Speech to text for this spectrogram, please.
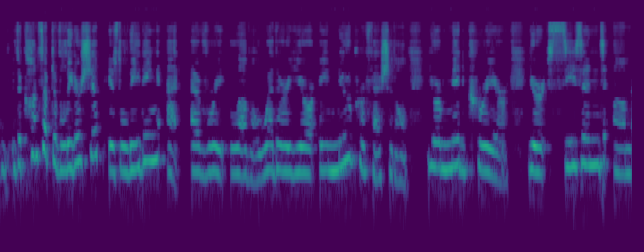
the concept of leadership is leading at every level, whether you're a new professional, you're mid career, you're seasoned um,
